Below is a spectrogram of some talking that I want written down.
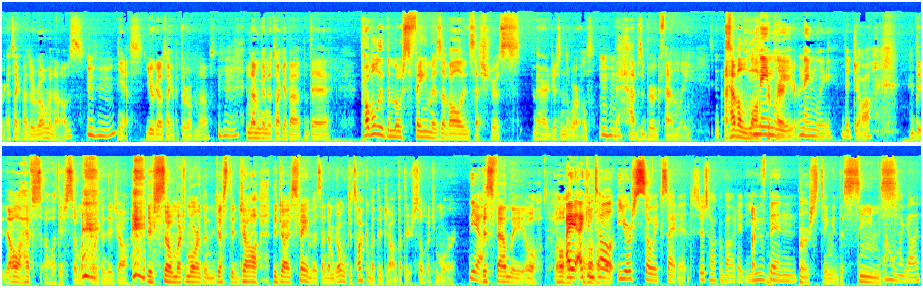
We're going to talk about the Romanovs. Mm-hmm. Yes, you're going to talk about the Romanovs, mm-hmm. and I'm going to talk about the probably the most famous of all incestuous marriages in the world, the Habsburg family. I have a lot prepared here. namely the jaw. Oh, I have. So, oh, there's so much more than the jaw. There's so much more than just the jaw. The jaw is famous, and I'm going to talk about the jaw, but there's so much more. Yeah. This family. Oh, oh I, I can oh, tell you're so excited to talk about it. Uh, You've been bursting in the seams. oh my god.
